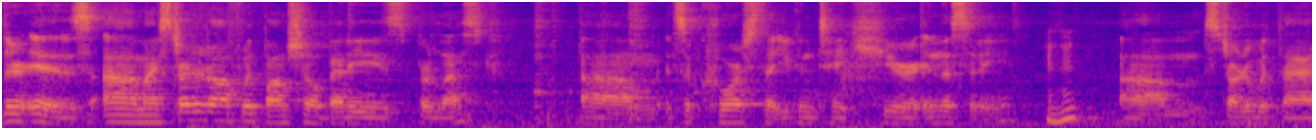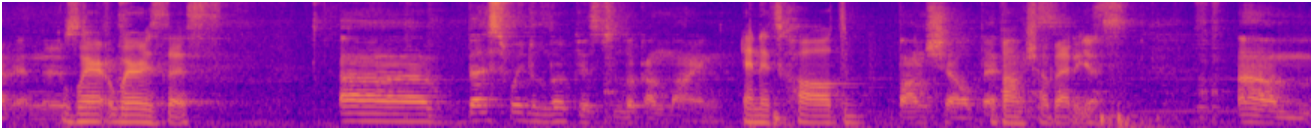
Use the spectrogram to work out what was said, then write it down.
There is. Um, I started off with Bombshell Betty's Burlesque. Um, it's a course that you can take here in the city. Mhm. Um, started with that, and there's Where Where is this? Uh, best way to look is to look online. And it's called Bombshell Betty's. Bombshell Betty's. Yes. Um,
